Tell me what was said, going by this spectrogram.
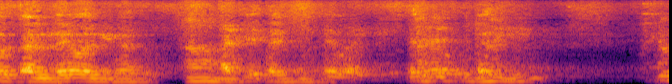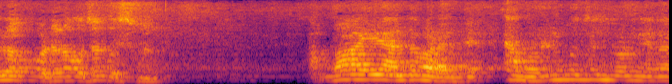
దుఃఖాలు లేవని కాదు. అతీతంగా ఉండేవాడికి ఒక ఫోటోలో కూర్చొని చూస్తున్నాను అబ్బాయి అందవాడు అంతే ఆ ఒడ్లు కూర్చొని చూడండి ఎలా.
